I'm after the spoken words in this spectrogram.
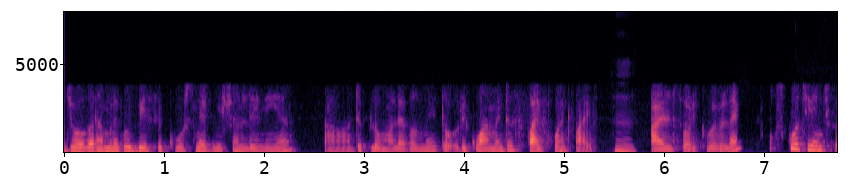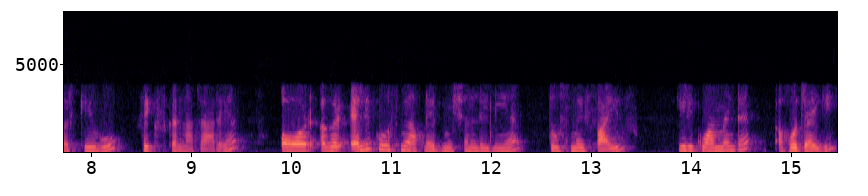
जो अगर हमने कोई बेसिक कोर्स में एडमिशन लेनी है डिप्लोमा लेवल में तो रिक्वायरमेंट इज़ 5.5 आइल्स और इक्विवेलेंट उसको चेंज करके वो फिक्स करना चाह रहे हैं। और अगर एली कोर्स में आपने एडमिशन लेनी है तो उसमें फाइव की रिक्वायरमेंट है हो जाएगी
